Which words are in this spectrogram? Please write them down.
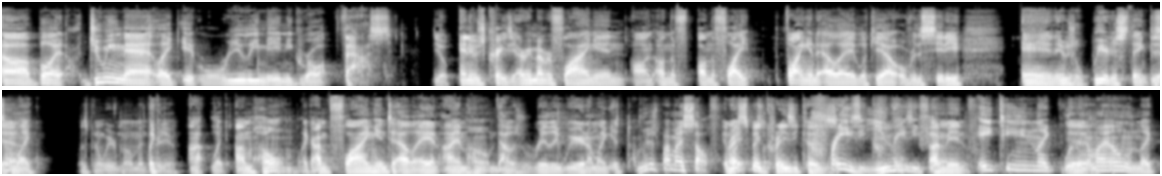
uh, but doing that, like, it really made me grow up fast. Yep. And it was crazy. I remember flying in on on the on the flight, flying into LA, looking out over the city, and it was the weirdest thing because I'm like, it's been a weird moment like, for you. I, like I'm home. Like I'm flying into LA and I am home. That was really weird. I'm like, it, I'm just by myself. It right? must have been crazy because crazy, you. crazy. I mean, 18, like living Yeah. on my own. Like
